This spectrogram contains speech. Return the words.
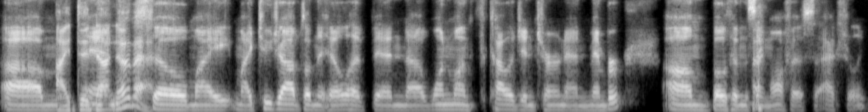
Um, I did not know that. So my my two jobs on the Hill have been uh, one month college intern and member, um, both in the same office, actually.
